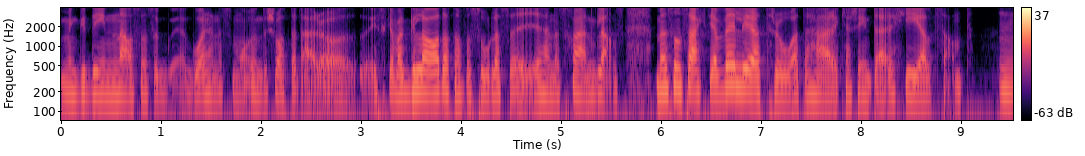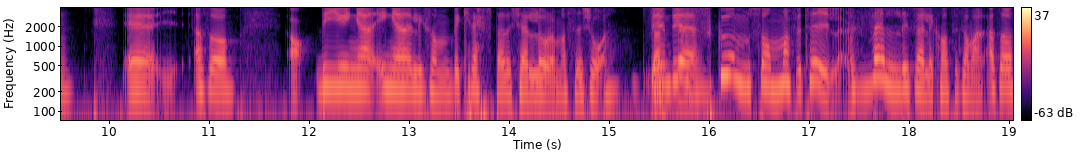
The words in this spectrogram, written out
men gudinna och sen så går hennes små undersåtar där och ska vara glada att de får sola sig i hennes stjärnglans. Men som sagt, jag väljer att tro att det här kanske inte är helt sant. Mm. Eh, alltså, ja, det är ju inga, inga liksom bekräftade källor om man säger så. så Det är, att, det är en eh, skum sommar för Taylor. Väldigt, väldigt konstig sommar. Alltså,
